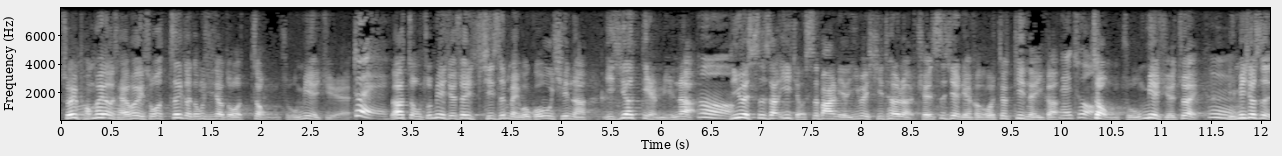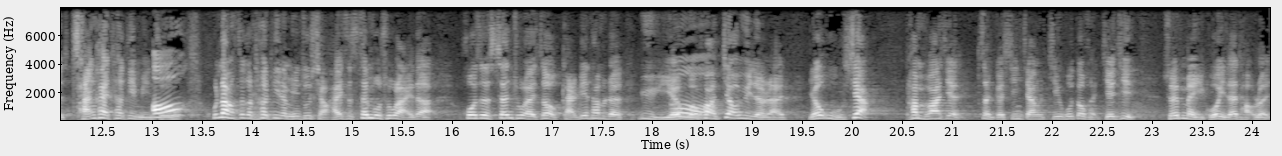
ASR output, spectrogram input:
所以蓬佩奥才会说这个东西叫做种族灭绝。对然后种族灭绝，所以其实美国国务卿呢已经要点名了。嗯因为事实上，一九四八年，因为希特勒，全世界联合国就定了一个没错种族灭绝罪，嗯里面就是残害特定民族，哦让这个特定的民族小孩子生不出来的，或者生出来之后改变他们的语言、哦文化、教育的人，有五项。他们发现整个新疆几乎都很接近，所以美国也在讨论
